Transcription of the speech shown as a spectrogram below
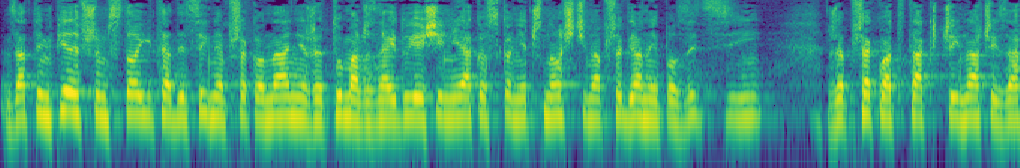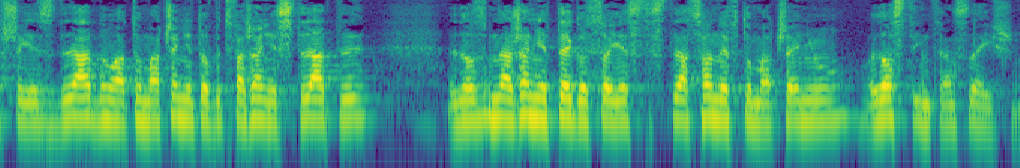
Za tym pierwszym stoi tradycyjne przekonanie, że tłumacz znajduje się niejako z konieczności na przegranej pozycji, że przekład tak czy inaczej zawsze jest zdradą, a tłumaczenie to wytwarzanie straty, rozmnażanie tego, co jest stracone w tłumaczeniu, lost in translation.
